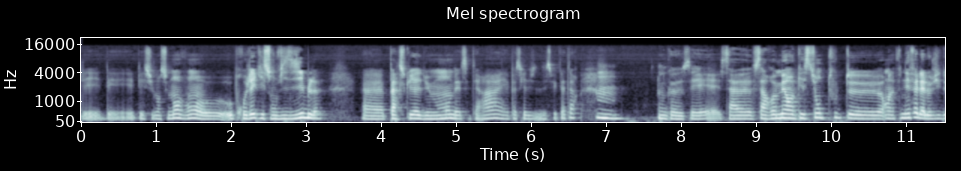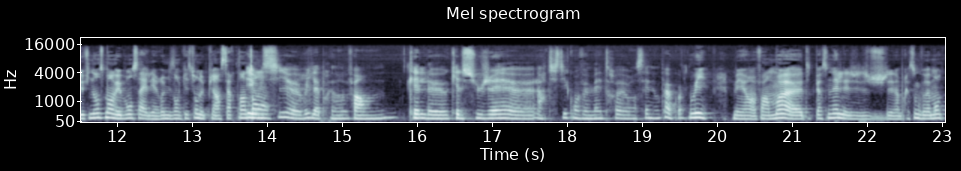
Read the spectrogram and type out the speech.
les, les, les subventionnements vont aux, aux projets qui sont visibles euh, parce qu'il y a du monde etc et parce qu'il y a des, spectateurs. Hmm. Donc euh, c'est ça, ça remet en question toute euh, en effet la logique de financement mais bon ça elle est remise en question depuis un certain Et temps. aussi, euh, oui, la enfin, quel, quel sujet artistique on veut mettre en scène ou pas, quoi. Oui, mais enfin moi à titre personnel j'ai- j'ai l'impression que vraiment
